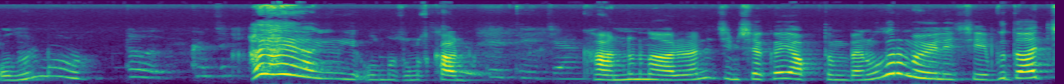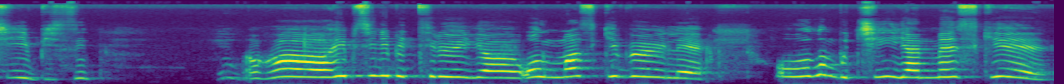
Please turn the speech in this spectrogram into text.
Olur mu? Hayır hayır hayır, hayır. olmaz olmaz karn karnın ağrır anneciğim şaka yaptım ben olur mu öyle şey? Bu daha çiğ pişsin. Aha hepsini bitiriyor ya. Olmaz ki böyle. Oğlum bu çiğ yenmez ki.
